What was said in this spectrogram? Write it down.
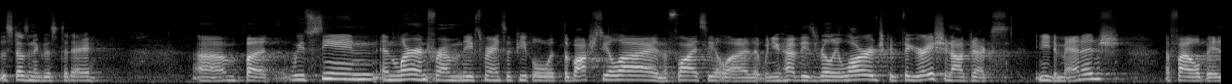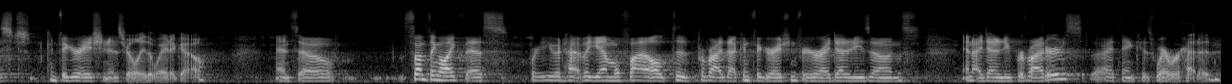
This doesn't exist today. Um, but we've seen and learned from the experience of people with the BOSH CLI and the Fly CLI that when you have these really large configuration objects you need to manage, a file-based configuration is really the way to go. And so something like this, where you would have a YAML file to provide that configuration for your identity zones and identity providers, I think is where we're headed.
